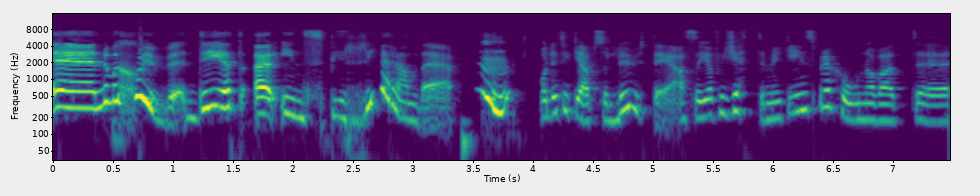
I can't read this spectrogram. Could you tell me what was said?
Eh, nummer sju, det är inspirerande. Mm. Och det tycker jag absolut det är. Alltså jag får jättemycket inspiration av att eh,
